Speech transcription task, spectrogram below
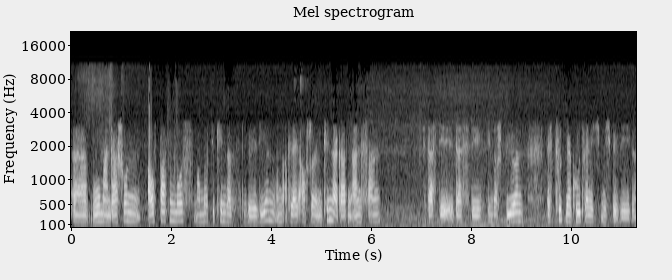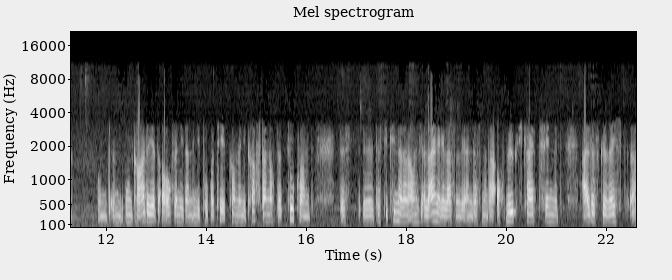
äh, wo man da schon aufpassen muss. Man muss die Kinder sensibilisieren und vielleicht auch schon im Kindergarten anfangen, dass die, dass die Kinder spüren, es tut mir gut, wenn ich mich bewege. Und, ähm, und gerade jetzt auch, wenn die dann in die Pubertät kommen, wenn die Kraft dann noch dazukommt, dass, äh, dass die Kinder dann auch nicht alleine gelassen werden, dass man da auch Möglichkeiten findet, altersgerecht äh,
